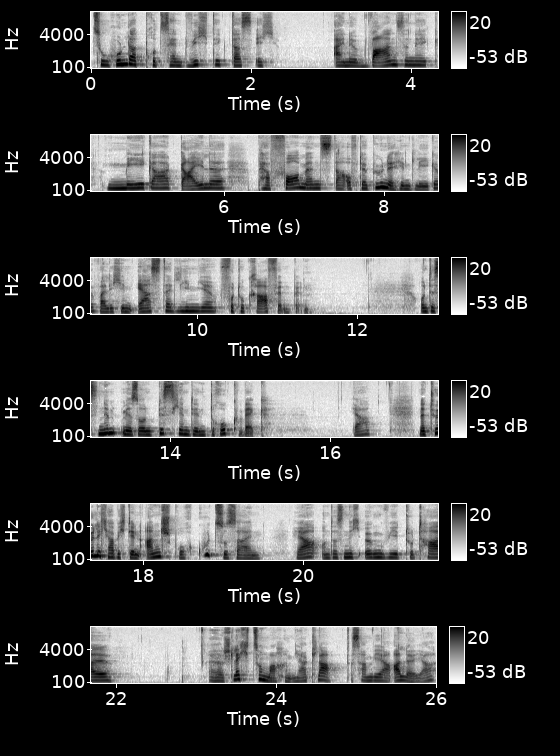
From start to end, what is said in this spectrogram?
zu 100% wichtig, dass ich eine wahnsinnig mega geile Performance da auf der Bühne hinlege, weil ich in erster Linie Fotografin bin. Und es nimmt mir so ein bisschen den Druck weg. Ja, natürlich habe ich den Anspruch, gut zu sein. Ja, und das nicht irgendwie total äh, schlecht zu machen. Ja, klar, das haben wir ja alle. Ja,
